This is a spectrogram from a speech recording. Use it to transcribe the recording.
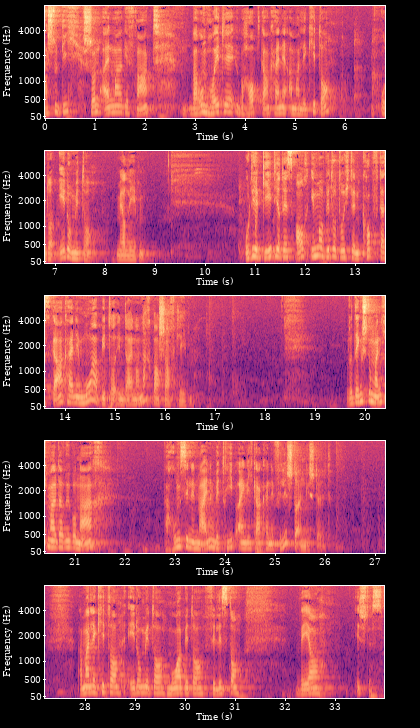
Hast du dich schon einmal gefragt, warum heute überhaupt gar keine Amalekiter oder Edomiter mehr leben? Oder geht dir das auch immer wieder durch den Kopf, dass gar keine Moabiter in deiner Nachbarschaft leben? Oder denkst du manchmal darüber nach, warum sind in meinem Betrieb eigentlich gar keine Philister angestellt? Amalekiter, Edomiter, Moabiter, Philister. Wer ist es?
